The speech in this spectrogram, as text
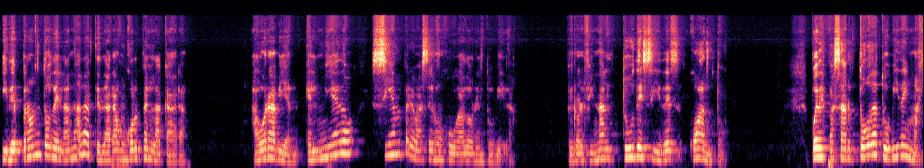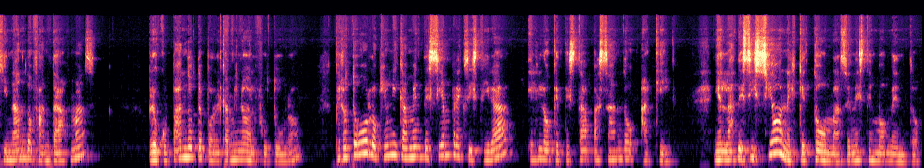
y de pronto de la nada te dará un golpe en la cara. Ahora bien, el miedo siempre va a ser un jugador en tu vida, pero al final tú decides cuánto Puedes pasar toda tu vida imaginando fantasmas, preocupándote por el camino del futuro, pero todo lo que únicamente siempre existirá es lo que te está pasando aquí y en las decisiones que tomas en este momento,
